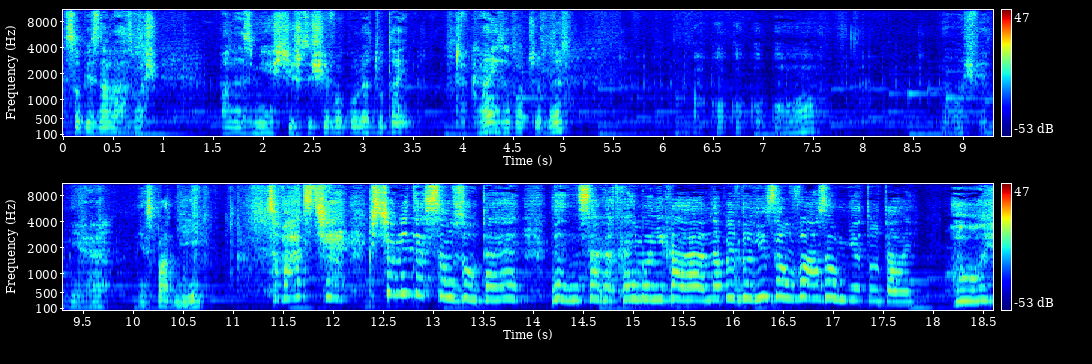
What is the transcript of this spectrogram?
sobie znalazłaś. Ale zmieścisz ty się w ogóle tutaj? Czekaj, zobaczymy. O, o, o, o, o. No, świetnie. Nie spadnij. Zobaczcie, ściany też są żółte, więc Agatka i Monika na pewno nie zauważą mnie tutaj. Oj,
